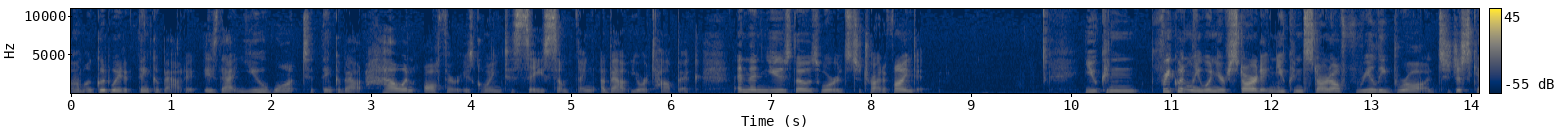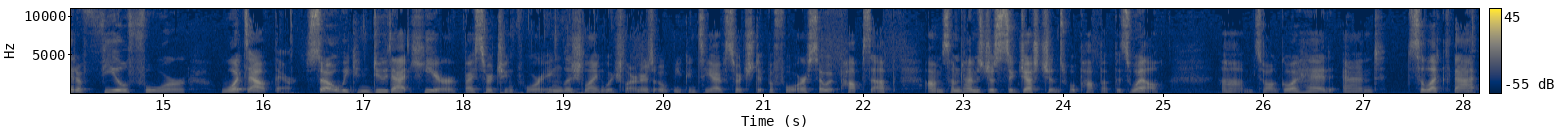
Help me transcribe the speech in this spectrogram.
um, a good way to think about it, is that you want to think about how an author is going to say something about your topic, and then use those words to try to find it. You can, frequently when you're starting, you can start off really broad to just get a feel for what's out there. So we can do that here by searching for English language learners. Oh, you can see I've searched it before, so it pops up. Um, sometimes just suggestions will pop up as well. Um, so I'll go ahead and select that,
